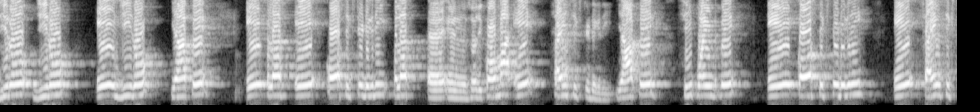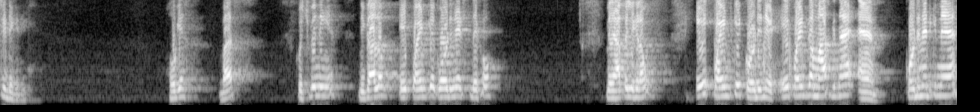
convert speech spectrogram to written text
zero zero A zero यहाँ पे a plus A cos 60 degree plus sorry comma A sine 60 degree यहाँ पे सी पॉइंट पे A cos 60 degree A sine 60 degree हो गया? बस? कुछ भी नहीं है? निकालो ए पॉइंट के कोऑर्डिनेट्स देखो। मैं यहाँ पे लिख रहा हूँ। ए पॉइंट के कोऑर्डिनेट ए पॉइंट का मास कितना है? एम कोऑर्डिनेट कितने हैं?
